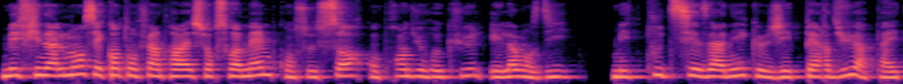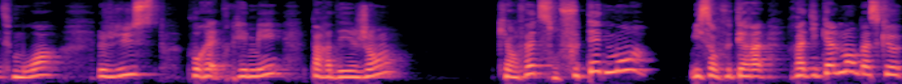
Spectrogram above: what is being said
mais finalement, c'est quand on fait un travail sur soi-même qu'on se sort, qu'on prend du recul, et là, on se dit, mais toutes ces années que j'ai perdues à pas être moi, juste pour être aimé par des gens qui en fait s'en foutaient de moi. Ils s'en foutaient radicalement parce que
